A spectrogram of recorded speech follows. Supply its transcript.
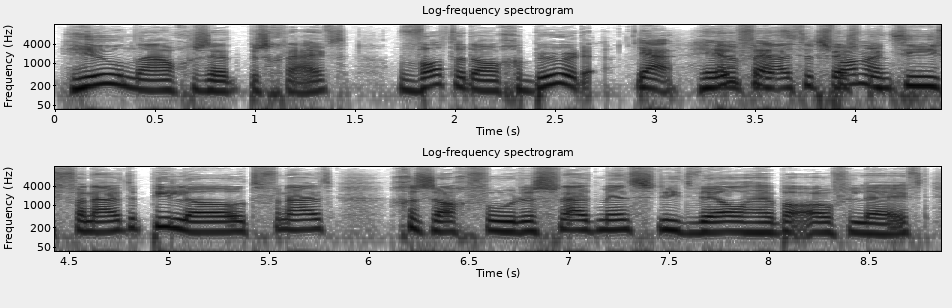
heel nauwgezet beschrijft wat er dan gebeurde. Ja, heel en vanuit vet, het spannend. perspectief, vanuit de piloot, vanuit gezagvoerders, vanuit mensen die het wel hebben overleefd.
